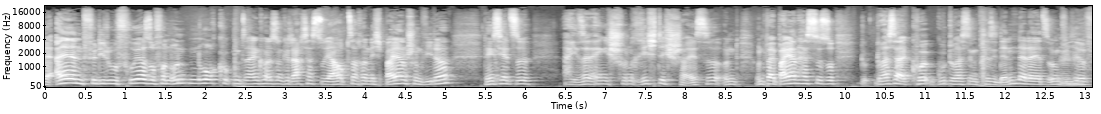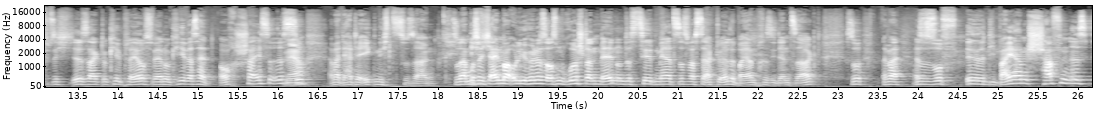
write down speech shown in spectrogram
bei allen, für die du früher so von unten hochguckend sein konntest und gedacht hast, so ja, Hauptsache nicht Bayern schon wieder, denkst du jetzt so, ah, ihr seid eigentlich schon richtig scheiße. Und, und bei Bayern hast du so, du, du hast ja, gut, du hast den Präsidenten, der da jetzt irgendwie hier sich äh, sagt, okay, Playoffs wären okay, was halt auch scheiße ist, Ja. so. Aber der hat ja eh nichts zu sagen. So, da muss sich einmal Uli Hoeneß aus dem Ruhestand melden und das zählt mehr als das, was der aktuelle Bayern-Präsident sagt. So, aber also so, äh, die Bayern schaffen es,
